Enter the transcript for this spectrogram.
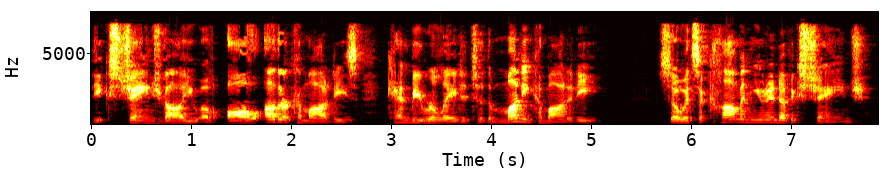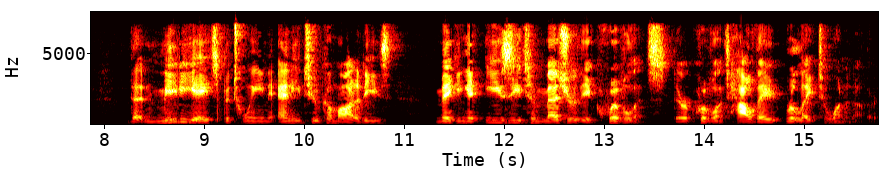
The exchange value of all other commodities can be related to the money commodity, so it's a common unit of exchange that mediates between any two commodities, making it easy to measure the equivalence, their equivalence, how they relate to one another.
